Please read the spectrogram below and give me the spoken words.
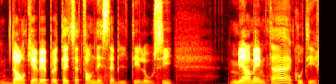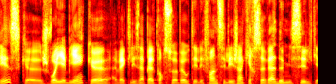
donc, il y avait peut-être cette forme d'instabilité-là aussi. Mais en même temps, côté risque, je voyais bien qu'avec les appels qu'on recevait au téléphone, c'est les gens qui recevaient à domicile qui,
